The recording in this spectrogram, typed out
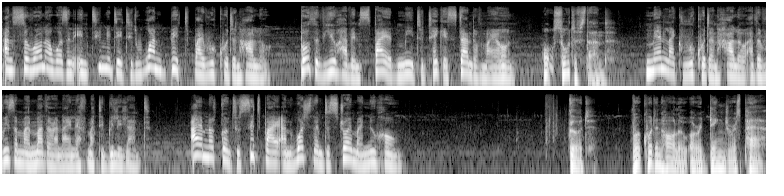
and Sirona wasn't intimidated one bit by Rookwood and Harlow. Both of you have inspired me to take a stand of my own. What sort of stand? Men like Rookwood and Harlow are the reason my mother and I left Matabeleland. I am not going to sit by and watch them destroy my new home. Good. Rookwood and Harlow are a dangerous pair.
